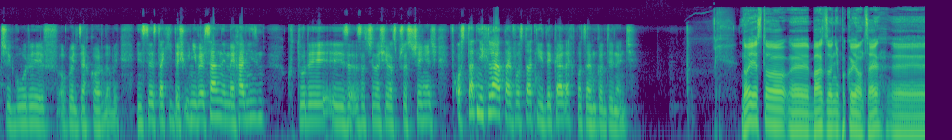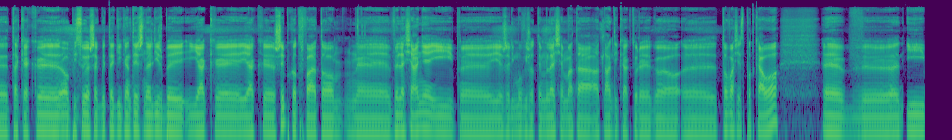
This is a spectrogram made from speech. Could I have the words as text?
czy góry w okolicach Kordoby. Więc to jest taki dość uniwersalny mechanizm, który zaczyna się rozprzestrzeniać w ostatnich latach, w ostatnich dekadach po całym kontynencie. No jest to e, bardzo niepokojące, e, tak jak e, opisujesz jakby te gigantyczne liczby, jak, jak szybko trwa to wylesianie i jeżeli mówisz o tym lesie Mata Atlantica, którego to właśnie spotkało, i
